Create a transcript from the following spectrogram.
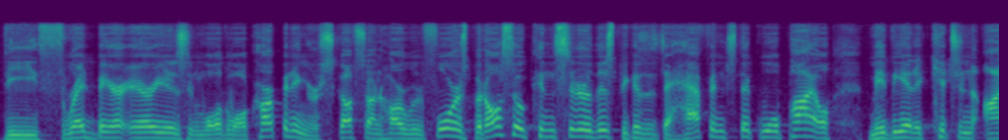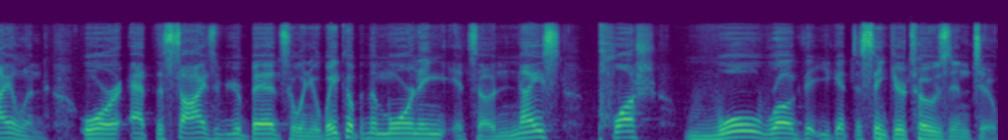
the threadbare areas in wall-to-wall carpeting or scuffs on hardwood floors. But also consider this because it's a half inch thick wool pile, maybe at a kitchen island or at the sides of your bed. So when you wake up in the morning, it's a nice plush wool rug that you get to sink your toes into.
